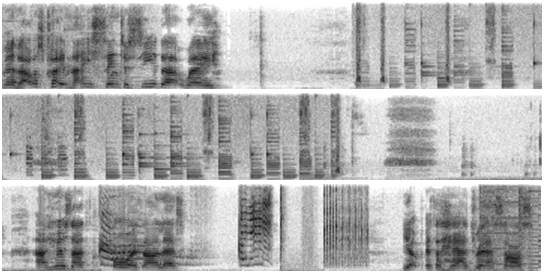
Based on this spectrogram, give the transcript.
Man, that was quite a nice thing to see that way. And who's that? Oh, it's Alice. Yep, it's a hairdresser.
